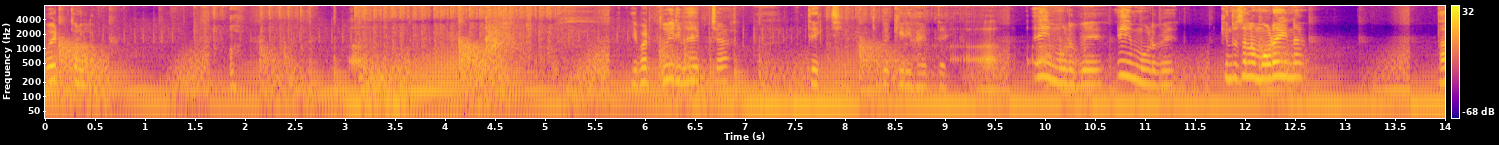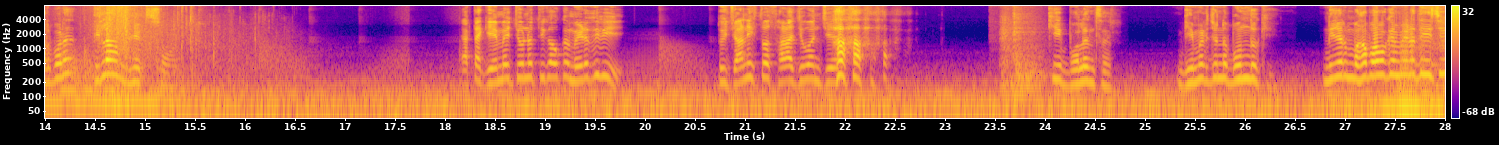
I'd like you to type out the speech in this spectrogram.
ওয়েট করলাম। এবার তুই রিভাইভ চা দেখছি তোকে কি রিভাইভ দে এই মরবে এই মরবে কিন্তু সালা মরেই না। তারপরে দিলাম হেড শট একটা গেমের জন্য তুই কাউকে মেরে দিবি? তুই জানিস তো সারা জীবন যে কি বলেন স্যার? গেমের জন্য বন্ধু কি? নিজের মা বাবাকে মেরে দিয়েছি।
